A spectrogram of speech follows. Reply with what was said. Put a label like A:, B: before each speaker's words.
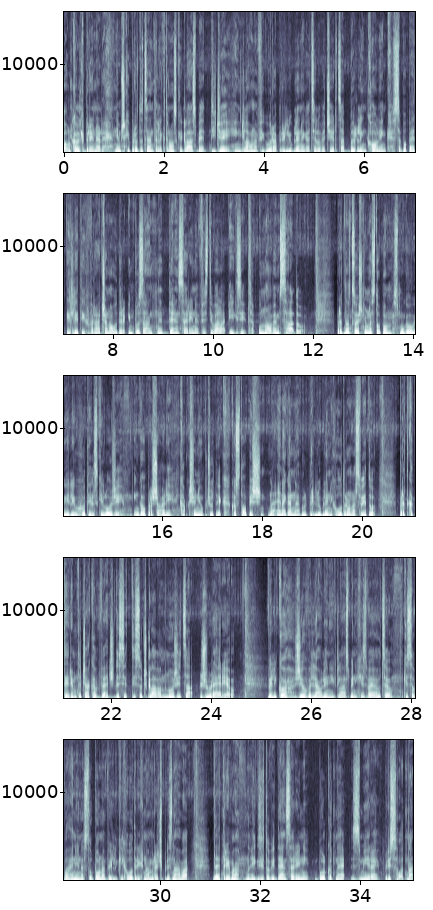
A: Paul Kalkbrenner, nemški producent elektronske glasbe, DJ in glavna figura priljubljenega celovečerca Berlin Calling, se po petih letih vrača na oder impozantne dance arene festivala Exit v Novem Sadu. Pred nocojšnjim nastopom smo ga ujeli v hotelski loži in ga vprašali, kakšen je občutek, ko stopiš na enega najbolj priljubljenih odrov na svetu, pred katerim te čaka več deset tisoč glava množica žurerjev. Veliko že uveljavljenih glasbenih izvajalcev, ki so vajeni nastopov na velikih odrih, namreč priznava, da je treba na Exitovi dance areni bolj kot ne zmeraj prisotna.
